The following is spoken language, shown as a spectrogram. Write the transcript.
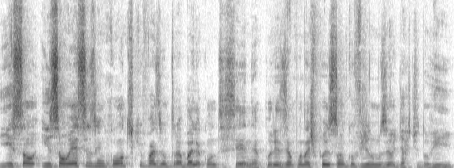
E são, e são esses encontros que fazem o trabalho acontecer, né? Por exemplo, na exposição que eu fiz no Museu de Arte do Rio,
